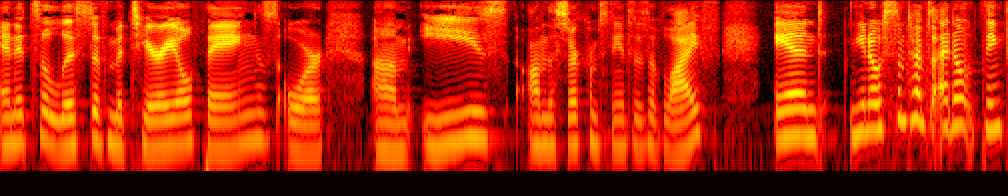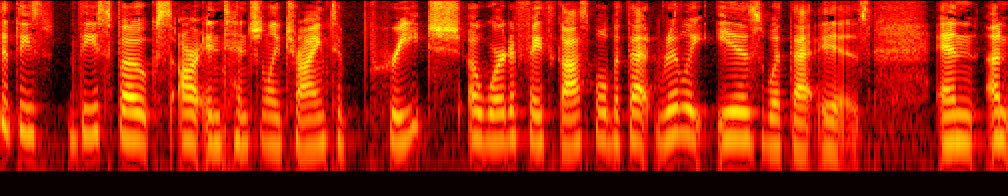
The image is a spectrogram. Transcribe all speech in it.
And it's a list of material things or um, ease on the circumstances of life. And you know, sometimes I don't think that these these folks are intentionally trying to preach a word of faith gospel, but that really is what that is. And uh,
